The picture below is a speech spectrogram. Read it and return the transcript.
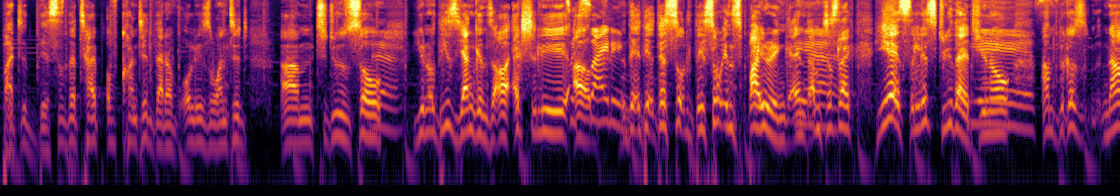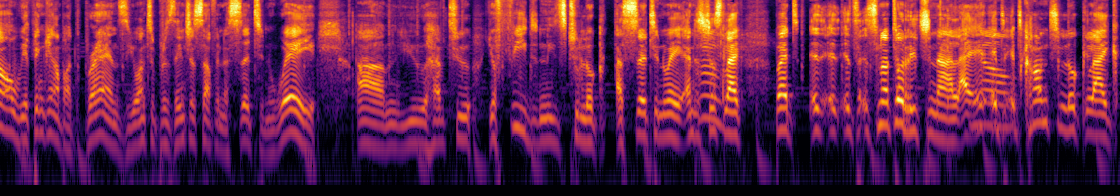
but this is the type of content that I've always wanted um, to do. So Yeah. you know, these youngins are actually uh, exciting. they, they're so they're so inspiring, and I'm just like, yes, let's do that. You know, um, because now we're thinking about brands. You want to present yourself in a certain way. Um, you have to. Your feed needs to look a certain way, and it's just like, but it, it, it's it's not original. I, Mm. No. it, it can't look like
